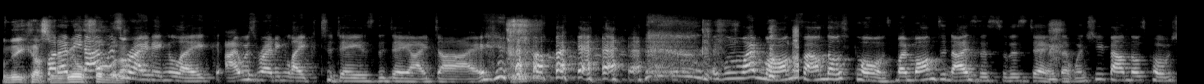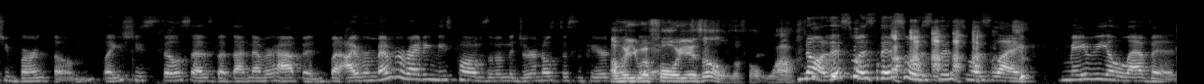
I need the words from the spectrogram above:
when the, but I mean, I was writing like I was writing like today is the day I die. like when my mom found those poems, my mom denies this to this day that when she found those poems, she burned them. Like she still says that that never happened. But I remember writing these poems, and then the journals disappeared. And when one you were four years old, I thought, wow. No, this was this was this was like maybe 11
